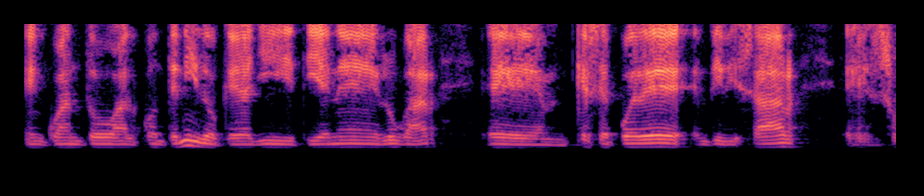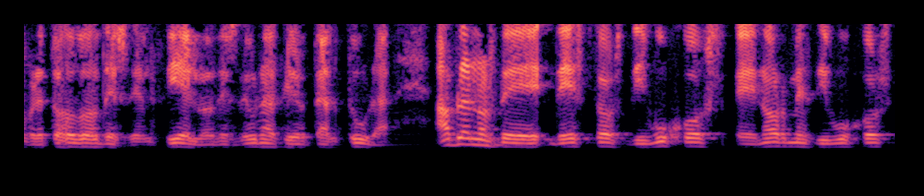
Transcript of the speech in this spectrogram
en cuanto al contenido que allí tiene lugar, eh, que se puede divisar eh, sobre todo desde el cielo, desde una cierta altura. Háblanos de, estos dibujos, enormes dibujos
